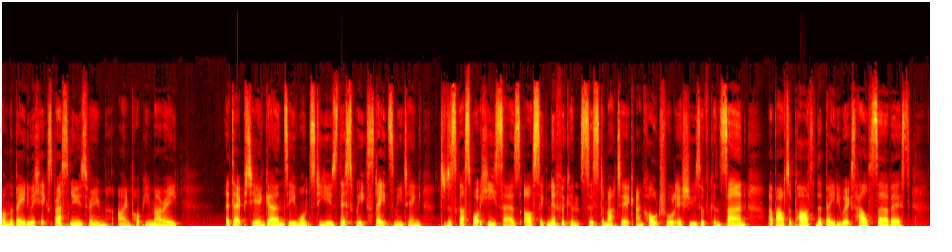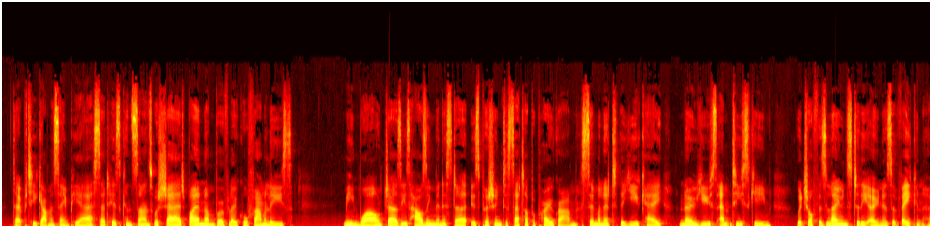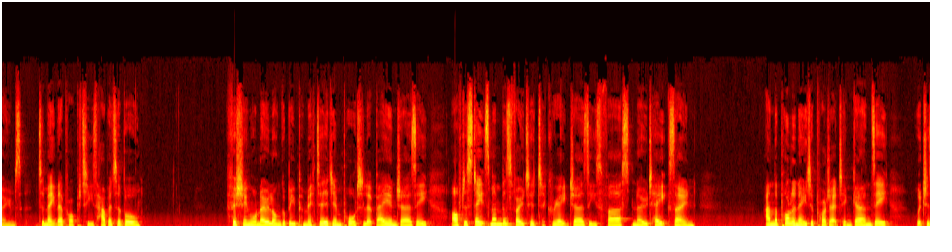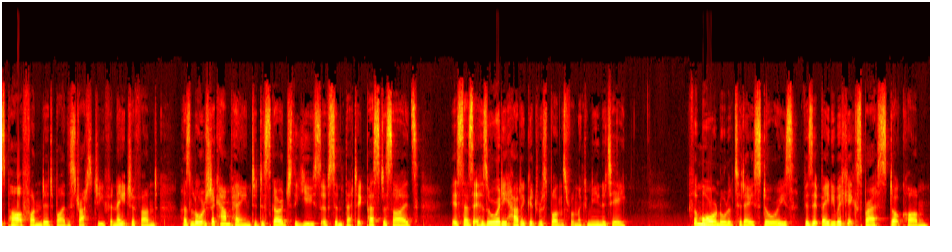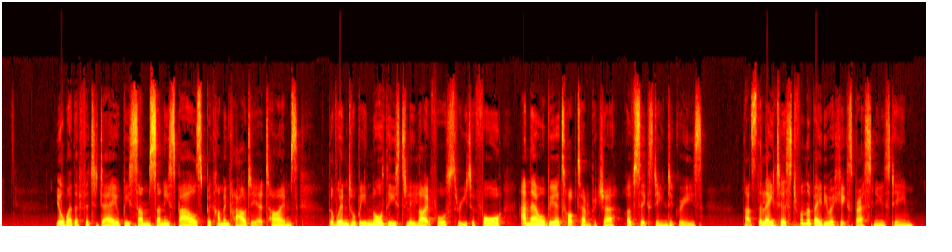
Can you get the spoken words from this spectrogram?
From the Bailiwick Express newsroom, I'm Poppy Murray. A deputy in Guernsey wants to use this week's States meeting to discuss what he says are significant systematic and cultural issues of concern about a part of the Bailiwick's health service. Deputy Gavin St Pierre said his concerns were shared by a number of local families. Meanwhile, Jersey's housing minister is pushing to set up a programme similar to the UK No Use Empty scheme, which offers loans to the owners of vacant homes to make their properties habitable. Fishing will no longer be permitted in Portelet Bay in Jersey after states members voted to create Jersey's first no take zone. And the Pollinator Project in Guernsey, which is part funded by the Strategy for Nature Fund, has launched a campaign to discourage the use of synthetic pesticides. It says it has already had a good response from the community. For more on all of today's stories, visit bailiwickexpress.com. Your weather for today will be some sunny spells, becoming cloudy at times. The wind will be northeasterly light force 3 to 4, and there will be a top temperature of 16 degrees. That's the latest from the Bailiwick Express news team.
